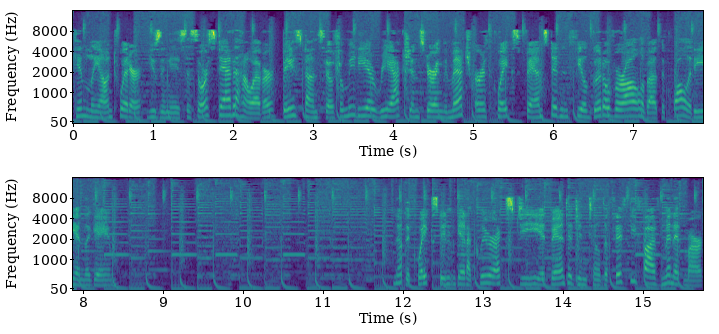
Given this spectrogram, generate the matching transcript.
Kinley on Twitter, using ASA source data however, based on social media reactions during the match Earthquakes fans didn't feel good overall about the quality in the game. Note the Quakes didn't get a clear XG advantage until the 55-minute mark.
